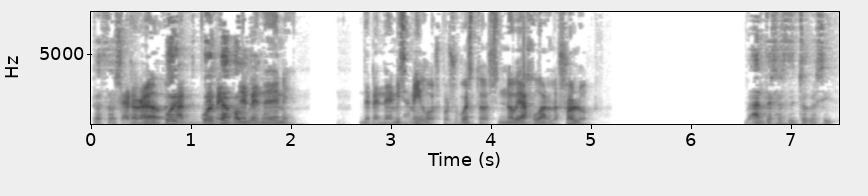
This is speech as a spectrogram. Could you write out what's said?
Entonces, claro, claro, o cuen- sea, cuenta conmigo. depende, de mi- depende de mis amigos, por supuesto. No voy a jugarlo solo. antes has dicho que sí.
